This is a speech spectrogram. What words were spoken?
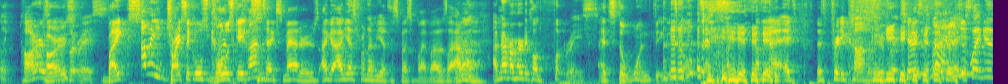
Like cars? Cars, foot race. bikes, I mean, tricycles, roller skates. Context matters. I, I guess for them you have to specify. But I was like, I don't know. I've never heard it called foot race. That's the one thing it's called. yeah, it's that's pretty commonly referred to. as a It's race. just like it,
